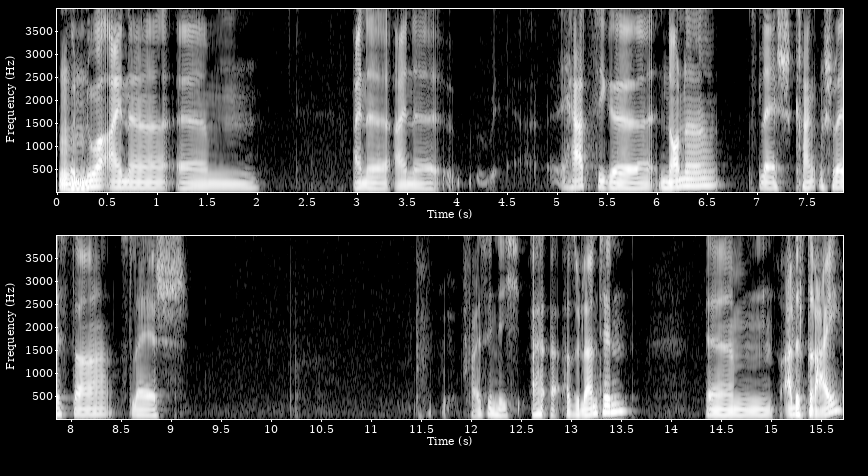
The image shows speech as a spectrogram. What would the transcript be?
Und Mhm. nur eine, ähm, eine, eine herzige Nonne slash Krankenschwester slash weiß ich nicht, Asylantin, ähm, alles drei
